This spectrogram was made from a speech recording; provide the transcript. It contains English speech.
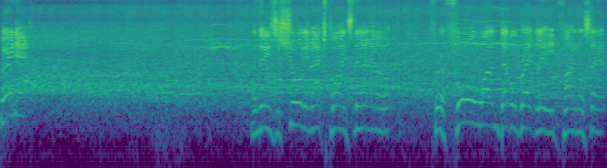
Made it! And these are surely match points now for a 4-1 double break lead final set.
